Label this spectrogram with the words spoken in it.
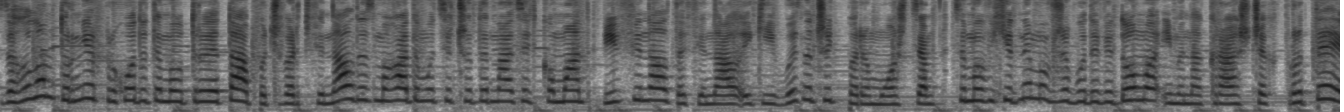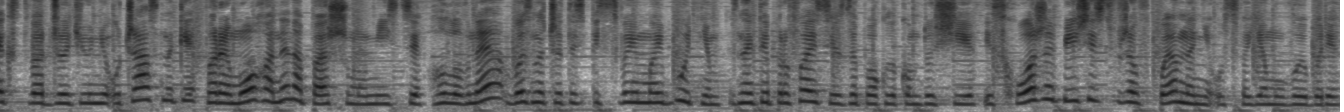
Загалом турнір проходитиме у три етапи: чвертьфінал, де змагатимуться 14 команд, півфінал та фінал, який визначить переможця. Цими вихідними вже буде відома імена кращих. Проте, як стверджують юні учасники, перемога не на першому місці. Головне визначитись із своїм майбутнім, знайти професію за покликом душі. І, схоже, більшість вже впевнені у своєму виборі.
